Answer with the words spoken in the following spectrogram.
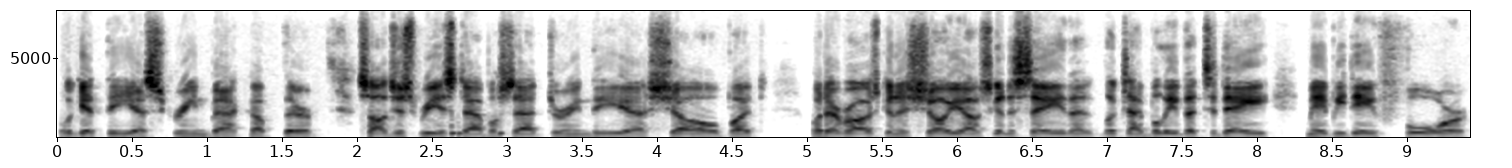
We'll get the uh, screen back up there. So I'll just reestablish that during the uh, show. But whatever I was going to show you, I was going to say that looks. I believe that today may be day four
